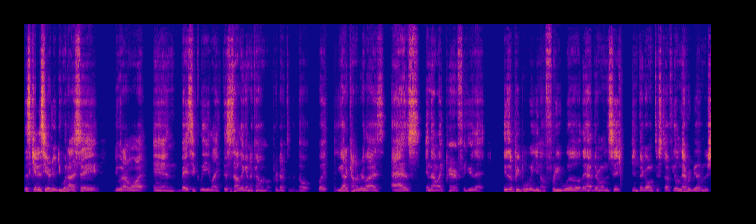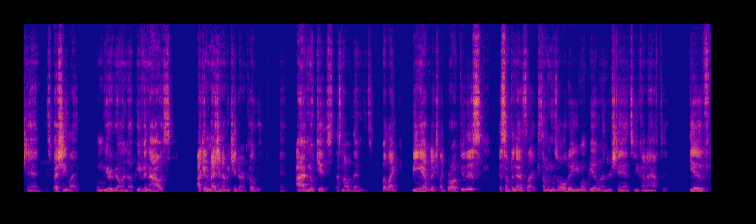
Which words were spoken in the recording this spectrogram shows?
this kid is here to do what I say, do what I want, and basically like this is how they're gonna become a productive adult. But you gotta kind of realize as in that like parent figure that these are people with you know free will, they have their own decisions, they're going through stuff you'll never be able to understand, especially like when we were growing up. Even now, it's I can imagine having a kid during COVID. I have no kids. That's not what that means. But like being able to like grow up through this is something that's like someone who's older you won't be able to understand. So you kind of have to give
